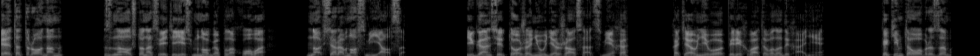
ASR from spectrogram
Этот Ронан знал, что на свете есть много плохого, но все равно смеялся. И Ганси тоже не удержался от смеха, хотя у него перехватывало дыхание. Каким-то образом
